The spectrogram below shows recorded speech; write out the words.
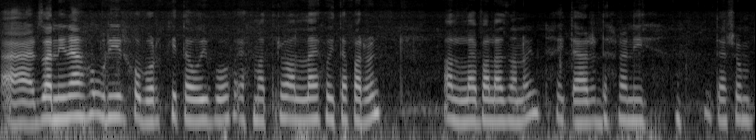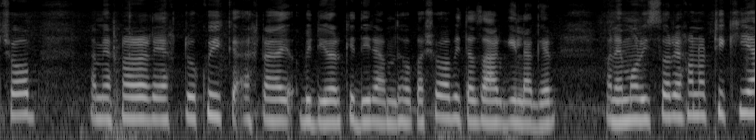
আর জানি না উড়ির খবর কিতা হইব, একমাত্র আল্লাহ হইতে পারেন, আল্লাহ বালা জানেন এটা আর দেখানি এটা সব সব আমি আপনার একটু কুইক একটা ভিডিও আর কি দিলাম, দেখো সব এটা যার গি লাগের। মানে মরিচর এখনও ঠিকিয়া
